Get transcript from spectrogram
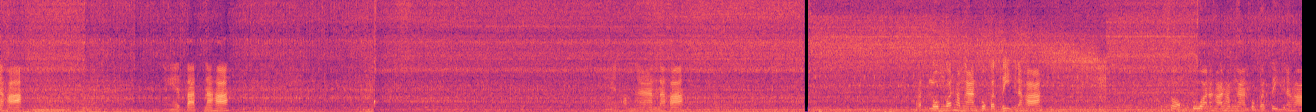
นะคะแอร์ตัดนะคะแอร์ทำงานนะคะพัดลมก็ทำงานปกตินะคะสองตัวนะคะทำงานปกตินะคะ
